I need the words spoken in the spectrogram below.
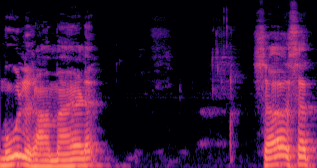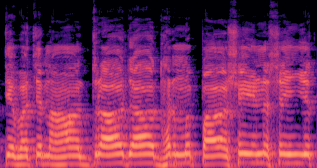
मूल रामायण। स सत्यवचनाद्राजा धर्म पाशेन संयत।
